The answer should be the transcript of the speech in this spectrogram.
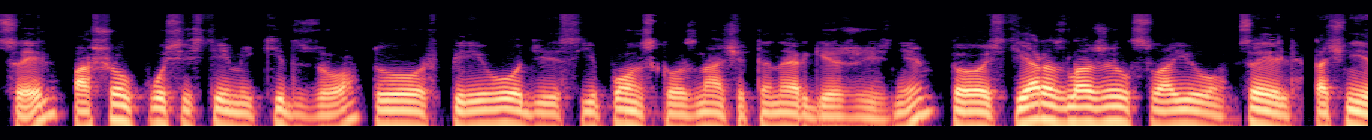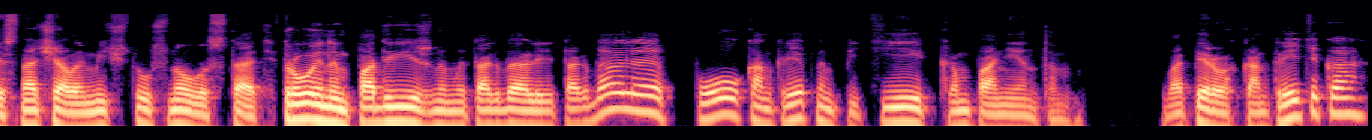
цель, пошел по системе Кидзо, то в переводе с японского значит энергия жизни. То есть я разложил свою цель, точнее сначала мечту снова стать стройным, подвижным и так далее, и так далее, по конкретным пяти компонентам. Во-первых, конкретика.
